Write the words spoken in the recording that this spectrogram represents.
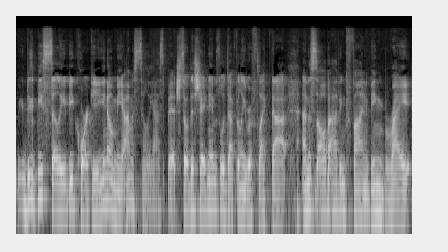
be, be silly, be quirky. You know me, I'm a silly ass bitch. So the shade names will definitely reflect that. And this is all about having fun, being bright,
